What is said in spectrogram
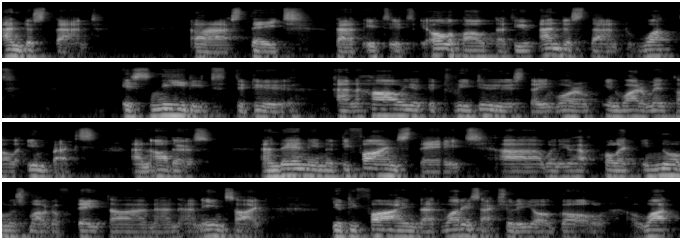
understand uh, stage that it's it's all about that you understand what is needed to do and how you could reduce the envir- environmental impacts and others. And then in a defined stage, uh, when you have collect enormous amount of data and, and, and insight, you define that what is actually your goal, what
